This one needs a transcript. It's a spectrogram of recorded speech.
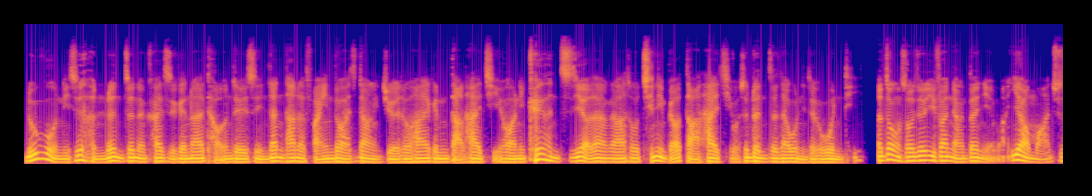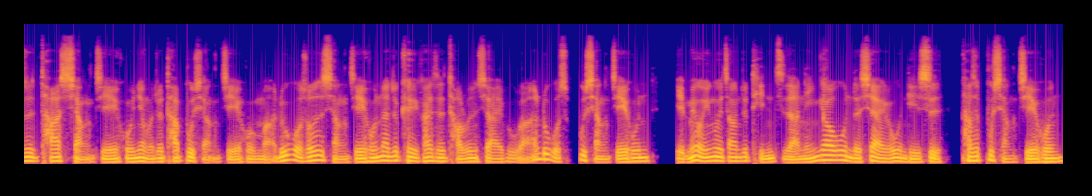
如果你是很认真的开始跟他讨论这些事情，但他的反应都还是让你觉得说他在跟你打太极的话，你可以很直接的这样跟他说，请你不要打太极，我是认真在问你这个问题。那这种时候就一翻两瞪眼嘛，要么就是他想结婚，要么就他不想结婚嘛。如果说是想结婚，那就可以开始讨论下一步了。那如果是不想结婚，也没有因为这样就停止啊！你应该要问的下一个问题是：他是不想结婚，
